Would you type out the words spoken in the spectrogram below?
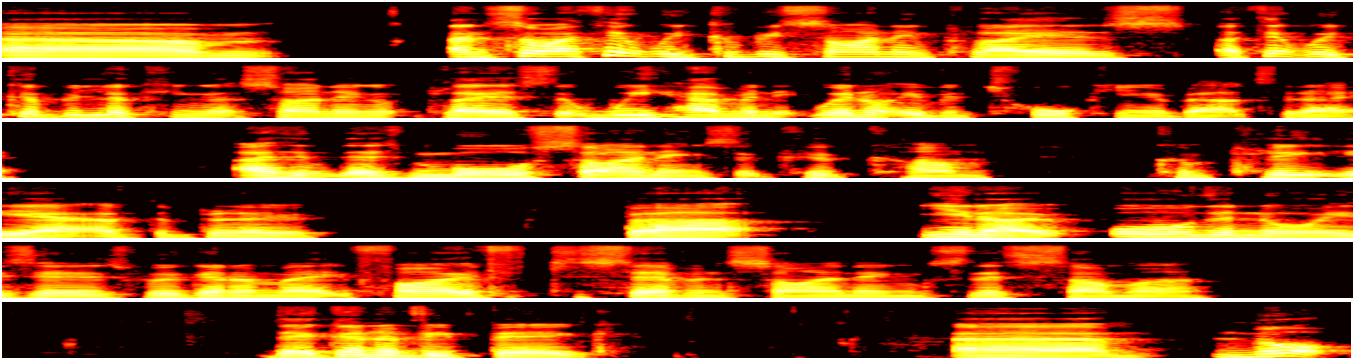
um, and so I think we could be signing players. I think we could be looking at signing up players that we haven't, we're not even talking about today. I think there's more signings that could come completely out of the blue. But, you know, all the noise is we're going to make five to seven signings this summer. They're going to be big. Um, not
